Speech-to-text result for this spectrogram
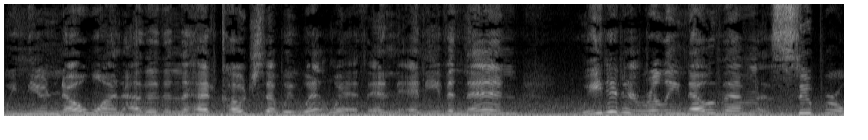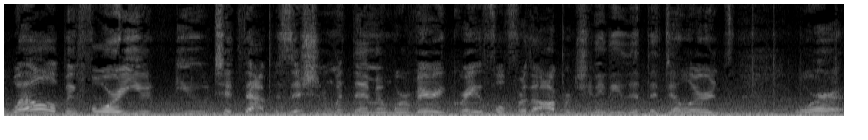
we knew no one other than the head coach that we went with, and and even then, we didn't really know them super well before you you took that position with them, and we're very grateful for the opportunity that the Dillards were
